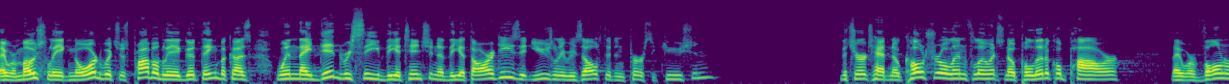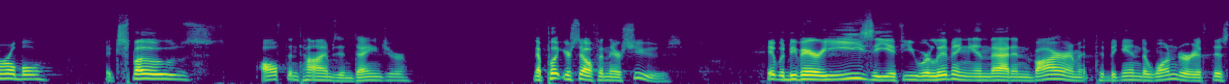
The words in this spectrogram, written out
They were mostly ignored, which was probably a good thing because when they did receive the attention of the authorities, it usually resulted in persecution. The church had no cultural influence, no political power. They were vulnerable, exposed, oftentimes in danger. Now put yourself in their shoes. It would be very easy if you were living in that environment to begin to wonder if this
